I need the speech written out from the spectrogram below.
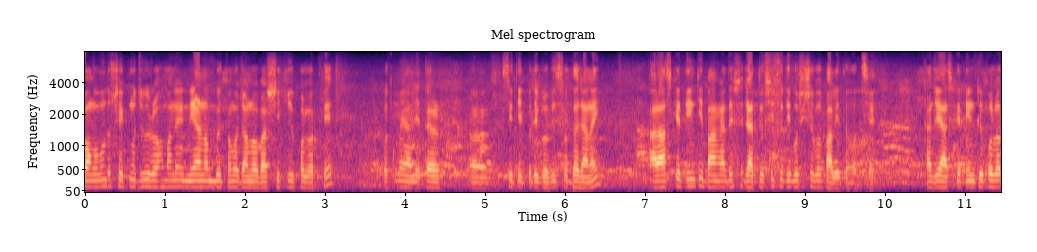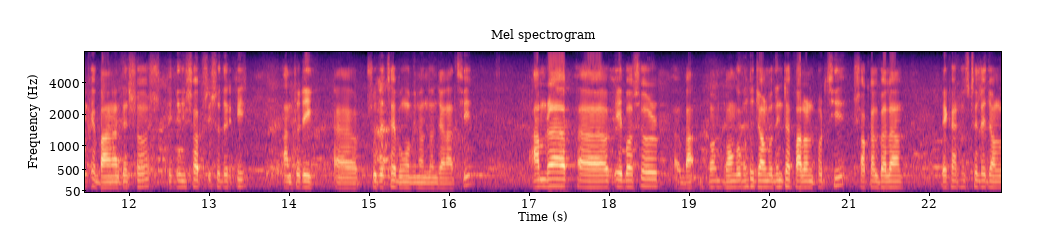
বঙ্গবন্ধু শেখ মুজিবুর রহমানের নিরানব্বইতম জন্মবার্ষিকী উপলক্ষে প্রথমে আমি তার স্মৃতির প্রতি গভীর শ্রদ্ধা জানাই। আর আজকের দিনটি বাংলাদেশে জাতীয় শিশু দিবস হিসেবে পালিত হচ্ছে। কাজে আজকের দিনটি উপলক্ষে বাংলাদেশ সহ পৃথিবীর সব শিশুদেরকেই আন্তরিক শুভেচ্ছা এবং অভিনন্দন জানাচ্ছি। আমরা এবছর বঙ্গবন্ধু জন্মদিনটা পালন করছি। সকালবেলা বেকার হোস্টেলে জন্ম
